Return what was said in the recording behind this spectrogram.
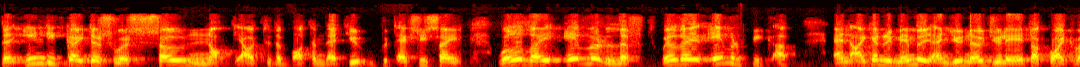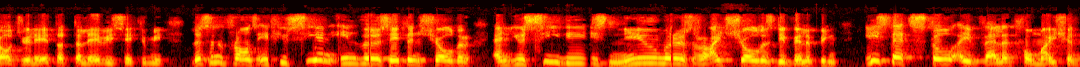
the indicators were so knocked out to the bottom that you could actually say, will they ever lift? Will they ever pick up? And I can remember, and you know Julieta quite well. Julieta Televi said to me, Listen, Frans, if you see an inverse head and shoulder and you see these numerous right shoulders developing is that still a valid formation?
